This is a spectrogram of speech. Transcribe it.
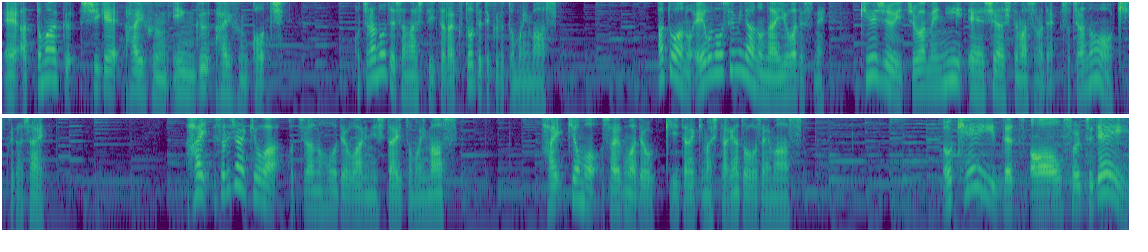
え、アットマーク、しげイングコーチ。こちらので探していただくと出てくると思います。あと、あの、英語のセミナーの内容はですね、91話目に、え、シェアしてますので、そちらの方をお聞きください。はい、それじゃあ今日はこちらの方で終わりにしたいと思います。はい、今日も最後までお聴きいただきましてありがとうございます。Okay, that's all for today.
